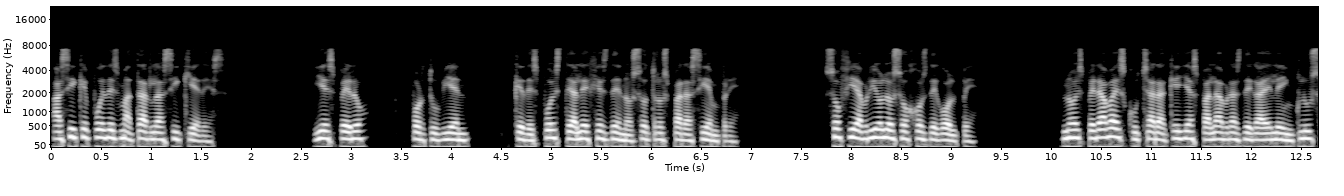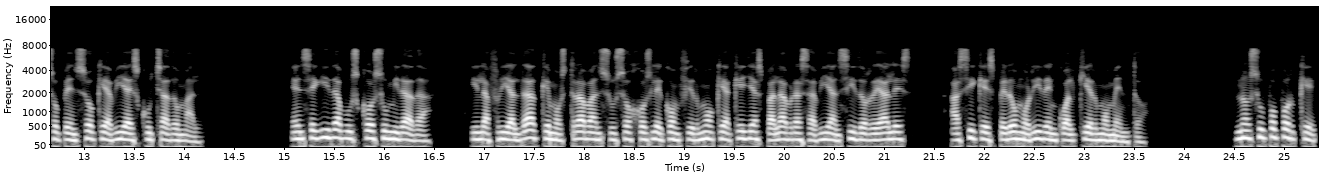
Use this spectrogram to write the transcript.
Así que puedes matarla si quieres. Y espero, por tu bien, que después te alejes de nosotros para siempre. Sofía abrió los ojos de golpe. No esperaba escuchar aquellas palabras de Gael e incluso pensó que había escuchado mal. Enseguida buscó su mirada, y la frialdad que mostraban sus ojos le confirmó que aquellas palabras habían sido reales, así que esperó morir en cualquier momento. No supo por qué,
